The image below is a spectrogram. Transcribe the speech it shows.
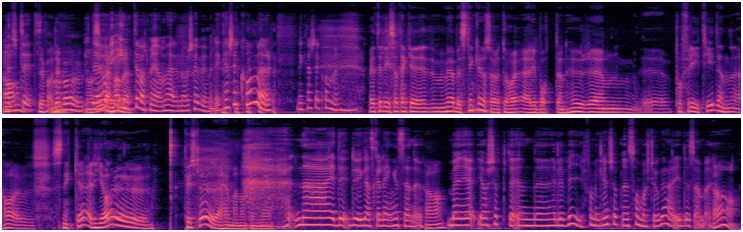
Ja, Häftigt. Det var, det var Ja, Det har vi inte varit med om här i Norrköping, men det kanske kommer. Det kanske kommer. Vet du, Lisa, jag tänker möbelsnickare sa att du har, är i botten. Hur ehm, eh, på fritiden har, snickrar, gör du, pysslar du där hemma någonting med? Nej, det, det är ganska länge sedan nu. Ja. Men jag, jag köpte en, eh, eller vi, familjen köpte en sommarstuga här i december. Ja.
